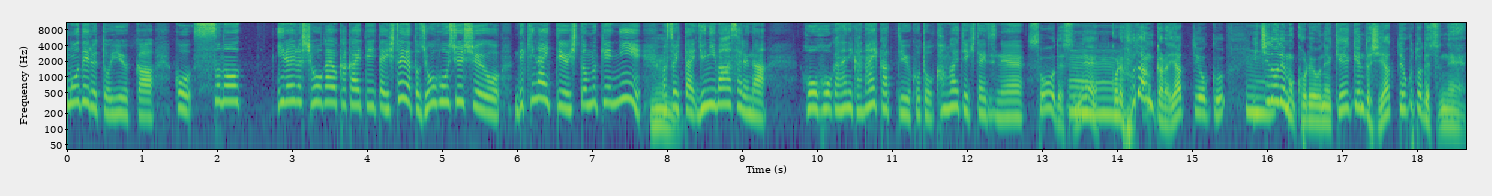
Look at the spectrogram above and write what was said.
モデルというかこうそのいろいろ障害を抱えていたり一人だと情報収集をできないっていう人向けに、うん。まあ、そういったユニバーサルな方法が何かないかっていうことを考えていきたいですね。そうですうん。ねこれ普段からやっておく、うん。一度でもこれをね経験としてやっておくとですね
